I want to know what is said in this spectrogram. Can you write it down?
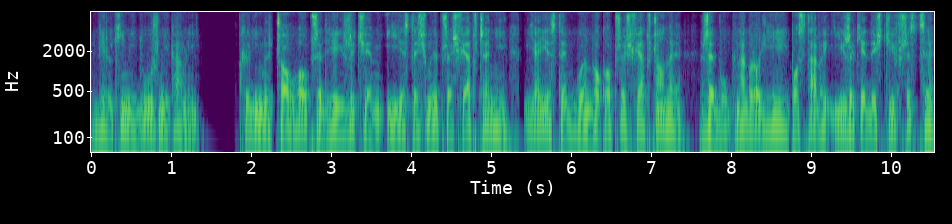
wielkimi dłużnikami. Chylimy czoło przed jej życiem i jesteśmy przeświadczeni, ja jestem głęboko przeświadczony, że Bóg nagrodzi jej postawę i że kiedyś ci wszyscy,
